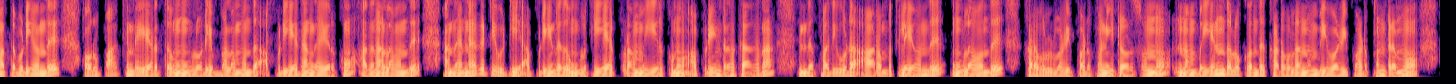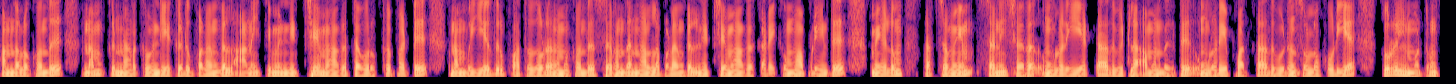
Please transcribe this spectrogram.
மற்றபடி வந்து அவர் பார்க்கின்ற இடத்தவங்களுடைய பலம் வந்து அப்படியே தாங்க இருக்கும். அதனால் வந்து அந்த நெகட்டிவிட்டி அப்படின்றது உங்களுக்கு ஏற்படாமல் இருக்கணும் அப்படின்றதுக்காக தான் இந்த பதிவோட ஆரம்பத்திலே வந்து உங்களை வந்து கடவுள் வழிபாடு பண்ணிட்டு வர சொன்னோம். நம்ப எந்த அளவுக்கு வந்து கடவுளை நம்பி வழிபாடு பண்ணுறோமோ அந்த அளவுக்கு வந்து நமக்கு நடக்க வேண்டிய கெடு பலன்கள் அனைத்துமே நிச்சயமாக தவிர்க்கப்பட்டு, நம்ம எதிர்பார்த்ததோட நமக்கு வந்து சிறந்த நல்ல பலன்கள் நிச்சயமாக கிடைக்கும் அப்படின்ட்டு, மேலும் தற்சமயம் சனீஸ்வரர் உங்களுடைய எட்டாவது வீட்டில் அமர்ந்துக்கிட்டு உங்களுடைய 10வது வீடுன்னு சொல்லக்கூடிய தொழில் மற்றும்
